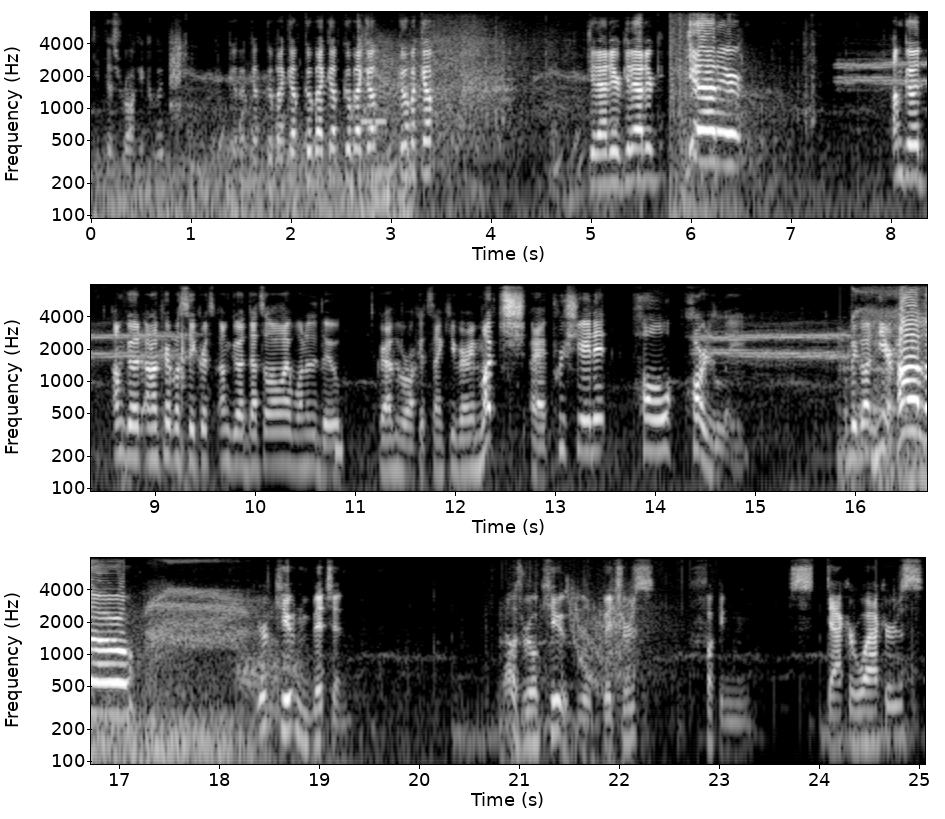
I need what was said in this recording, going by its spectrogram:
Get this rocket quick. Go back up. Go back up. Go back up. Go back up. Go back up. Get out of here. Get out of here. Get out of here. I'm good. I'm good. I don't care about secrets. I'm good. That's all I wanted to do. Grab the rockets. Thank you very much. I appreciate it wholeheartedly. What we got here? Hello! You're cute and bitchin'. That was real cute, little bitchers. Fucking stacker whackers.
